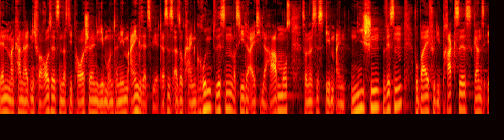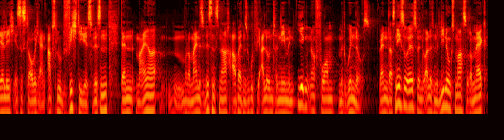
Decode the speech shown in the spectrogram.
denn man kann halt nicht voraussetzen, dass die PowerShell in jedem Unternehmen eingesetzt wird. Das ist also kein Grundwissen, was jeder ITler haben muss, sondern es ist eben ein Nischenwissen. Wobei für die Praxis, ganz ehrlich, ist es, glaube ich, ein absolut wichtiges Wissen, denn meiner oder meines Wissens nach arbeiten so gut wie alle Unternehmen in irgendeiner Form mit Windows. Wenn das nicht so ist, wenn du alles mit Linux machst oder Mac,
